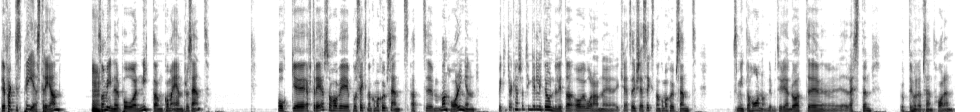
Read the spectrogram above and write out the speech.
det är faktiskt PS3. Mm. Som vinner på 19,1%. Och eh, efter det så har vi på 16,7% att eh, man har ingen, vilket jag kanske tycker är lite underligt av våran eh, krets. I och för sig 16,7% som inte har någon. Det betyder ändå att eh, resten upp till 100% har en.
